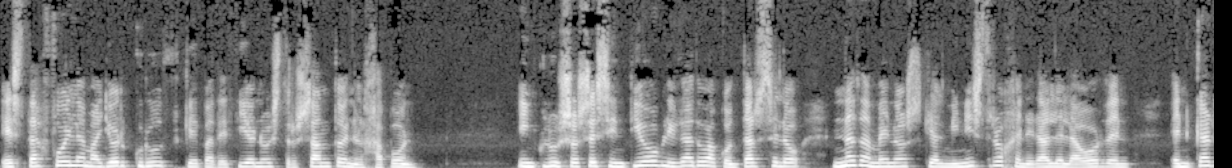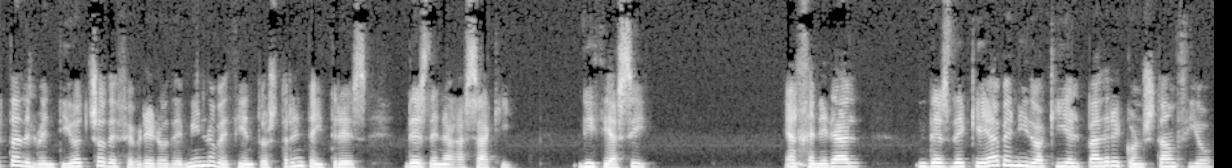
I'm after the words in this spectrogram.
Esta fue la mayor cruz que padeció nuestro santo en el Japón, Incluso se sintió obligado a contárselo nada menos que al ministro general de la Orden en carta del 28 de febrero de 1933 desde Nagasaki. Dice así En general, desde que ha venido aquí el padre Constancio,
